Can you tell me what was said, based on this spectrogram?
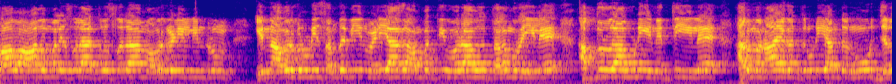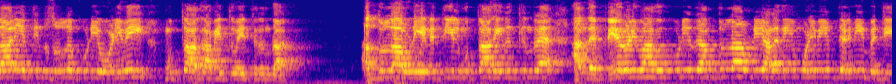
பாபா ஆதம் அலை சலாத்து வசலாம் அவர்களில் நின்றும் இன்னும் அவர்களுடைய சந்ததியின் வழியாக ஐம்பத்தி ஓராவது தலைமுறையிலே அப்துல்லாவுடைய நெத்தியிலே அரும நாயகத்தினுடைய அந்த நூர் ஜலாலியத் என்று சொல்லக்கூடிய ஒளிவை முத்தாக அமைத்து வைத்திருந்தார். அப்துல்லாவுடைய நெத்தியில் முத்தாக இருக்கின்ற அந்த பேரொழிவாக கூடியது அப்துல்லாவுடைய அழகையும் ஒளிவையும் தெளிவையும் பற்றி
